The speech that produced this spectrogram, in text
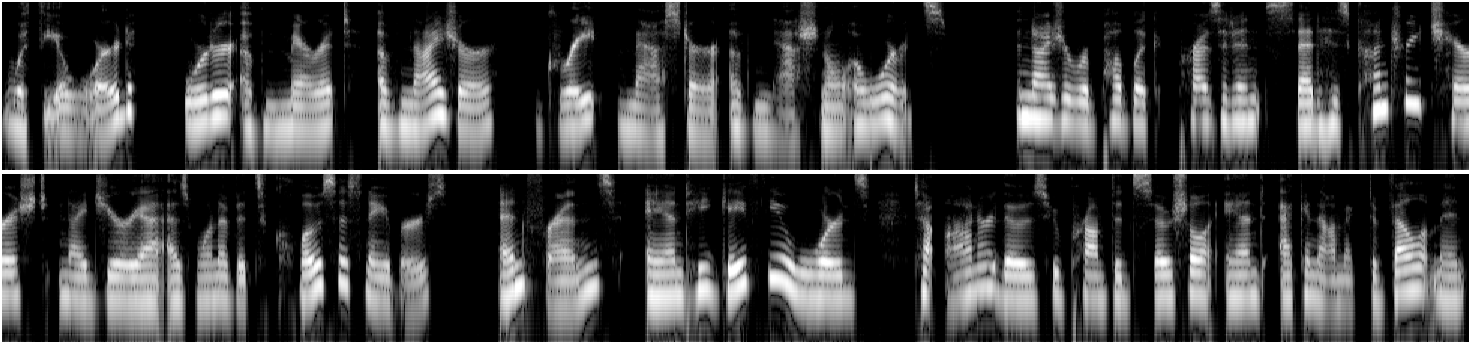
with the award Order of Merit of Niger, Great Master of National Awards. The Niger Republic president said his country cherished Nigeria as one of its closest neighbors and friends, and he gave the awards to honor those who prompted social and economic development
